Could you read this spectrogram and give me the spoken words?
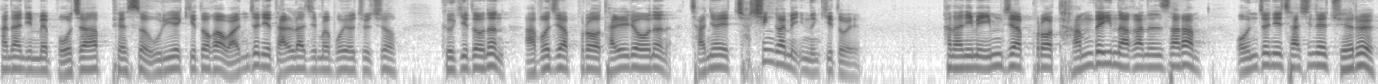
하나님의 보좌 앞에서 우리의 기도가 완전히 달라짐을 보여주죠. 그 기도는 아버지 앞으로 달려오는 자녀의 자신감에 있는 기도예요. 하나님의 임재 앞으로 담대히 나가는 사람, 온전히 자신의 죄를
